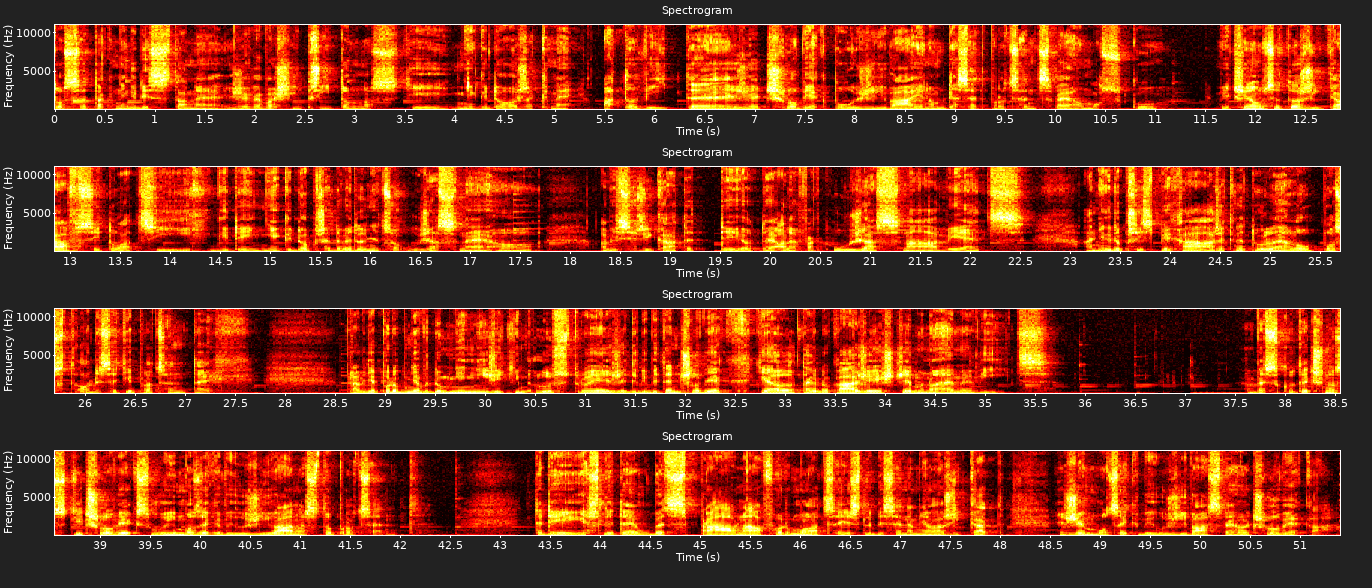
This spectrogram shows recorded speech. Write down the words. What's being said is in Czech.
to se tak někdy stane, že ve vaší přítomnosti někdo řekne, a to víte, že člověk používá jenom 10% svého mozku? Většinou se to říká v situacích, kdy někdo předvedl něco úžasného a vy si říkáte, ty to je ale fakt úžasná věc a někdo přispěchá a řekne tuhle hloupost o 10%. Pravděpodobně v domění, že tím ilustruje, že kdyby ten člověk chtěl, tak dokáže ještě mnohem víc. Ve skutečnosti člověk svůj mozek využívá na 100%. Tedy jestli to je vůbec správná formulace, jestli by se nemělo říkat, že mozek využívá svého člověka.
